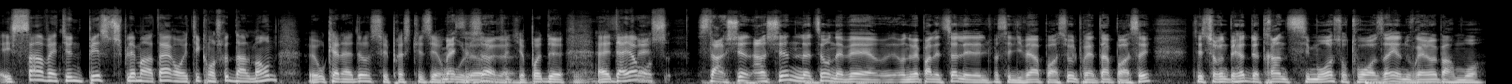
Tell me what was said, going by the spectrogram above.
et 121 pistes supplémentaires ont été construites dans le monde. au Canada, c'est presque zéro. Ben, c'est ça. il y a pas de. Euh, d'ailleurs, on... C'est en Chine. En Chine, là, on avait, on avait parlé de ça, c'est l'hiver passé ou le printemps passé. sur une période de 36 mois, sur 3 ans, il y en ouvrait un par mois.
